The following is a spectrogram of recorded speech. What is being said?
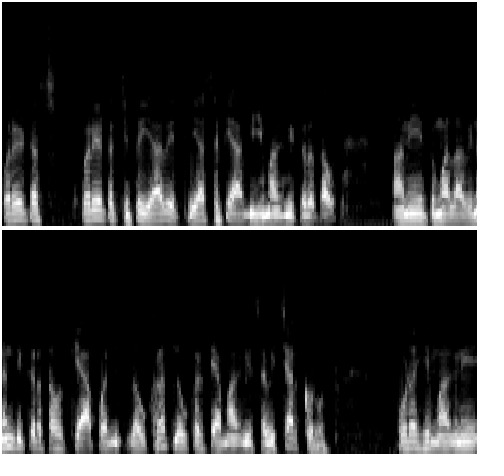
पर्यटक पर्यटक इथं यावेत यासाठी आम्ही ही मागणी करत आहोत. आम्ही तुम्हाला विनंती करत आहोत की आपण लवकरात लवकर त्या मागणीचा विचार करून पुढं ही मागणी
